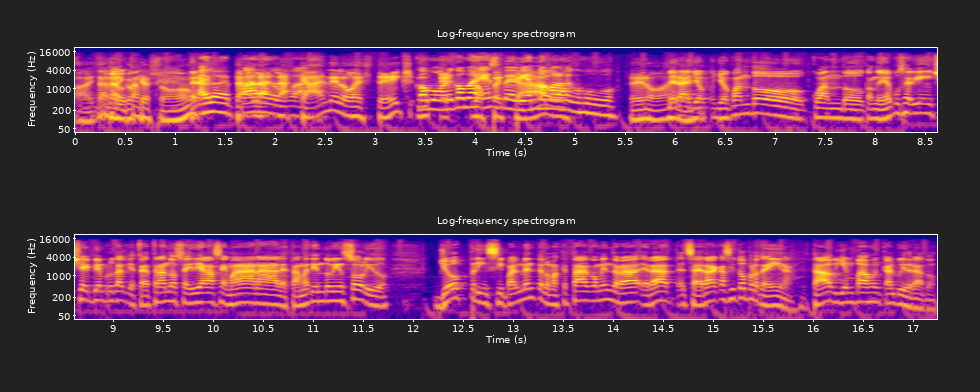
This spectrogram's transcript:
Ay, tan Me ricos gustan. que son. Mira, Ay, los Ta- la- espárragos, las guau. carnes, los steaks. Como eh, único los es pescados. bebiéndomelos en jugo. Sí, no, ay, Mira, ay. yo, yo cuando, cuando, cuando yo me puse bien shape, bien brutal, que estaba entrando seis días a la semana, le estaba metiendo bien sólido, yo principalmente lo más que estaba comiendo era, era, o sea, era casi todo proteína. Estaba bien bajo en carbohidratos.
